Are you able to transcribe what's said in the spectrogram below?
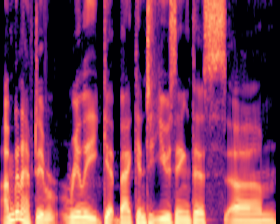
I'm to have to really get back into using this um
